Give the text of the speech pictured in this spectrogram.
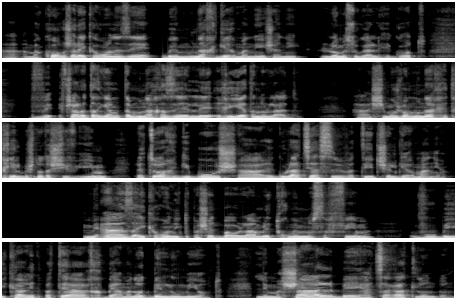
המקור של העיקרון הזה הוא במונח גרמני שאני לא מסוגל להגות, ואפשר לתרגם את המונח הזה לראיית הנולד. השימוש במונח התחיל בשנות ה-70 לצורך גיבוש הרגולציה הסביבתית של גרמניה. מאז העיקרון התפשט בעולם לתחומים נוספים, והוא בעיקר התפתח באמנות בינלאומיות. למשל בהצהרת לונדון.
